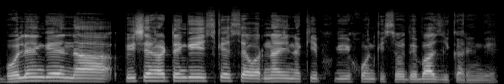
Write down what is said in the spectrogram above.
बोलेंगे, ना पीछे हटेंगे इस केस से और ना ही नकीब की खून की सौदेबाजी करेंगे।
